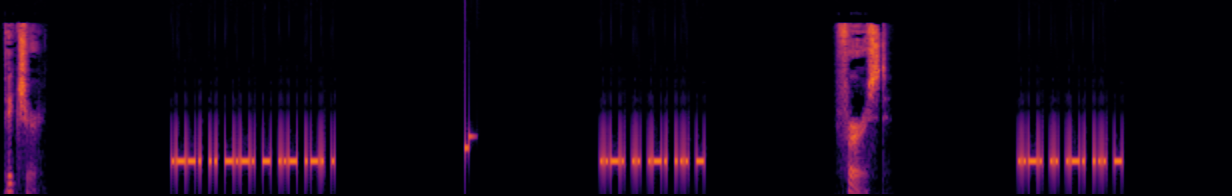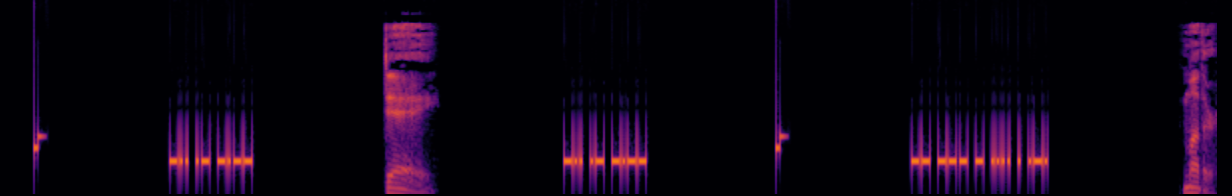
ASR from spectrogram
Picture. First. Day. Mother.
